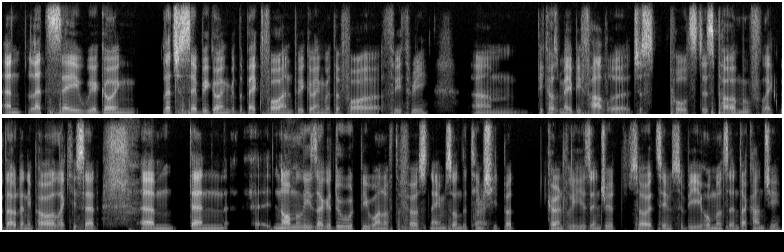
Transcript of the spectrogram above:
And let's say we're going, let's just say we're going with the back four and we're going with the four three three, um, because maybe Favre just pulls this power move like without any power, like you said. Um, then uh, normally Zagadou would be one of the first names on the team Right. sheet, but currently he's injured, so it seems to be Hummels and Akanji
